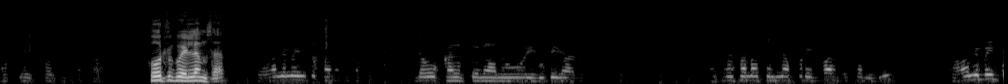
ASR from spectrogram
కోర్టు చేసుకోవాల్సిందే తప్ప. కోర్టుకు వెళ్ళాం సార్. గవర్నమెంట్ పరంగా కలెక్టర్ గారు ఎంపీ గారు ప్రజల సమస్య ఉన్నప్పుడు ఇన్వాల్వ్ అవుతుంది గవర్నమెంట్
